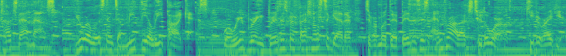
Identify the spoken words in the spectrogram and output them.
touch that mouse. You are listening to Meet the Elite podcast, where we bring business professionals together to promote their businesses and products to the world. Keep it right here.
